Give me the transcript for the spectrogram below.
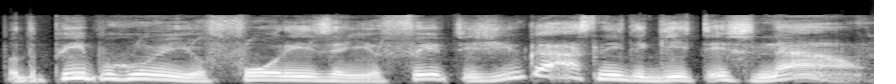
But the people who are in your 40s and your 50s, you guys need to get this now.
